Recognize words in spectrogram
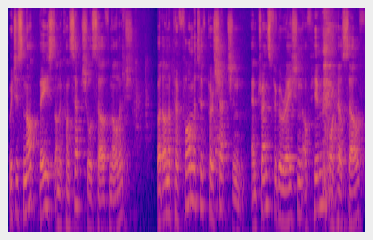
which is not based on a conceptual self-knowledge, but on a performative perception and transfiguration of him or herself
